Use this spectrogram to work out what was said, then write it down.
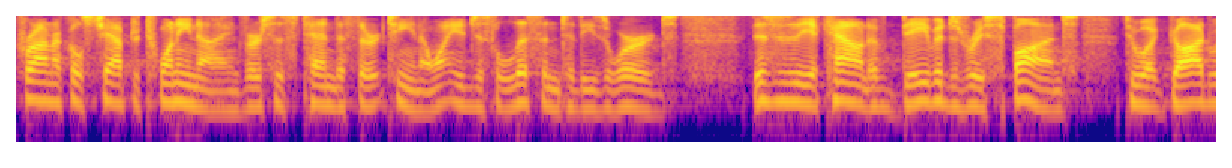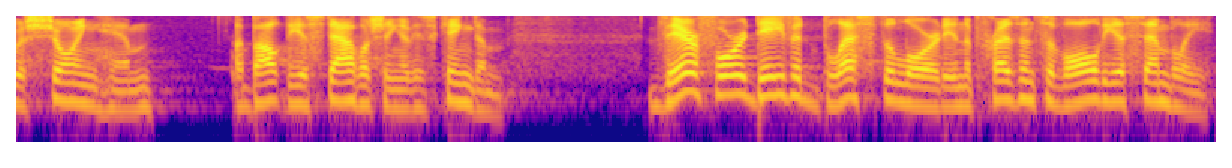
Chronicles chapter 29 verses 10 to 13. I want you to just listen to these words. This is the account of David's response to what God was showing him about the establishing of his kingdom. Therefore David blessed the Lord in the presence of all the assembly.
